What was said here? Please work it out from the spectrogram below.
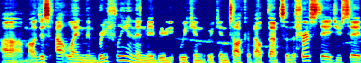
Um, I'll just outline them briefly, and then maybe we can we can talk about them. So, in the first stage, you say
